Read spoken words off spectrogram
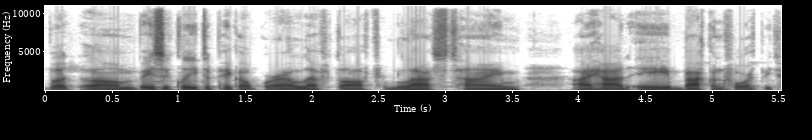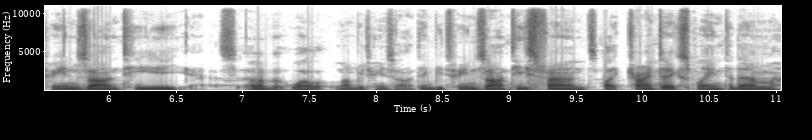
But um, basically, to pick up where I left off from last time, I had a back and forth between Zauntee, uh, well, not between Zauntee, between Zauntee's fans, like trying to explain to them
